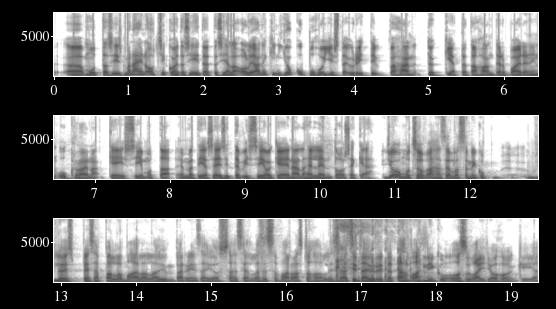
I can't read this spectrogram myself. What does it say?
Ö, mutta siis mä näin otsikoita siitä, että siellä oli ainakin joku puhujista yritti vähän tökkiä tätä Hunter Bidenin Ukraina-keissiä, mutta en mä tiedä, se ei sitten vissiin oikein enää lähde lentoon sekään. Joo, mutta se on vähän sellaista niin kuin löys pesäpallomailalla ympäriinsä jossain sellaisessa varastohallissa. Että sitä yritetään vaan niin kuin osua johonkin ja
